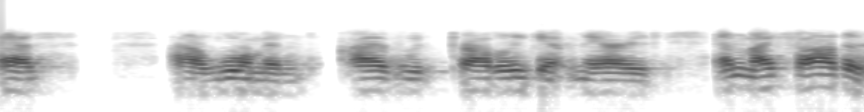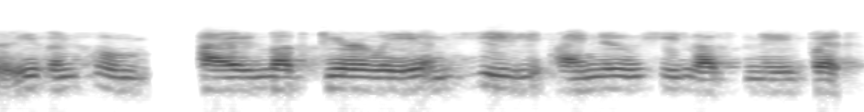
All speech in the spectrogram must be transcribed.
as a woman. I would probably get married. And my father, even whom I loved dearly, and he, I knew he loved me, but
